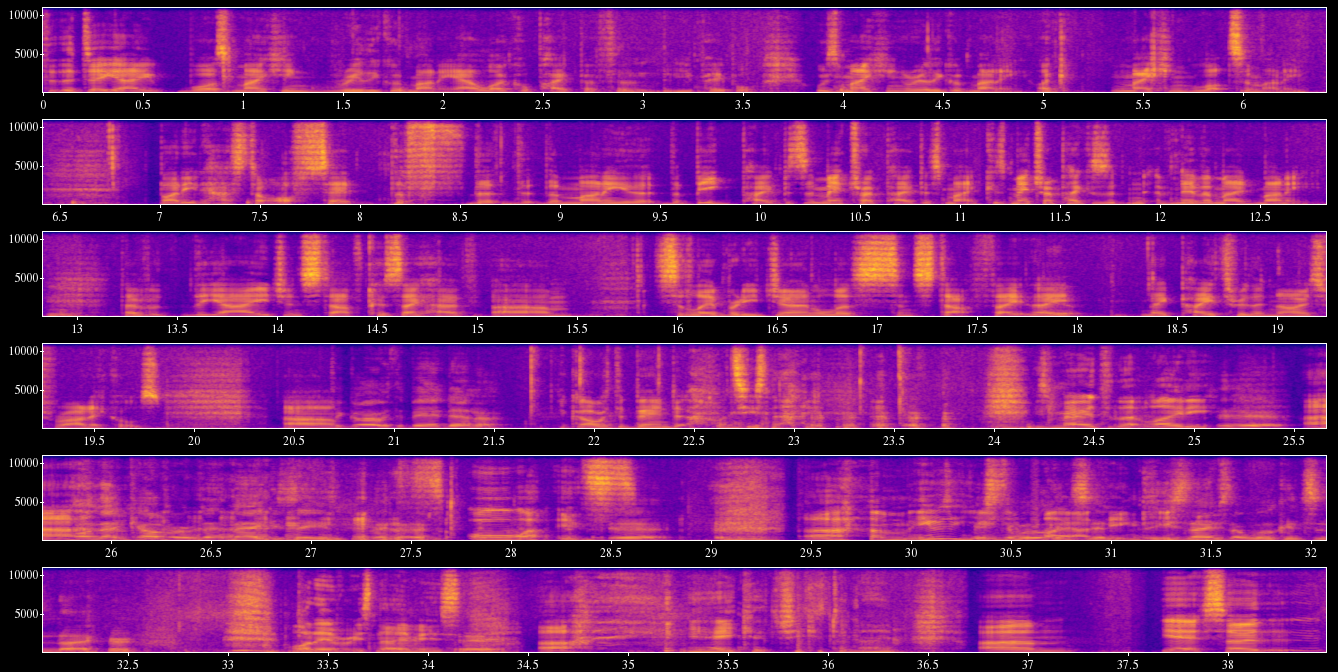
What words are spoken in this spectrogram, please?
that the DA was making really good money. Our local paper for hmm. you people was making really good money, like making lots of money. But it has to offset the, the, the, money that the big papers, the metro papers make, because metro papers have never made money. They've, the age and stuff, because they have um, celebrity journalists and stuff, they, they, Yeah. they pay through the nose for articles. Um, The guy with the bandana. the guy with the bandana. what's his name? He's married to that lady. Yeah. Uh, on that cover of that magazine. It's always. yeah. Um, he was a Mr. union player, I Wilkinson. think. His name's not Wilkinson though. Whatever his name is. Yeah. Uh, yeah, he kept, she kept her name. Um, yeah, so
